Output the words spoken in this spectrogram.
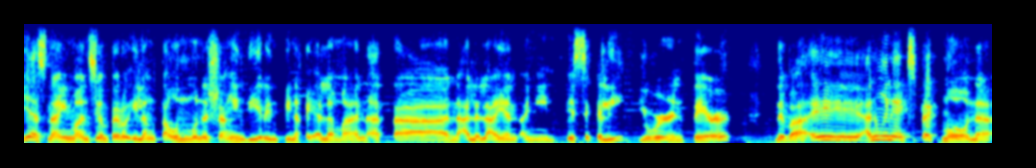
Yes, nine months yun, pero ilang taon mo na siyang hindi rin pinakialaman at ah, naalalayan, I mean, physically, you weren't there. 'Di ba? Eh anong ine-expect mo na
